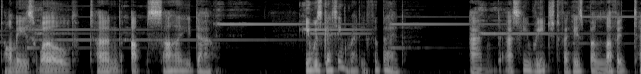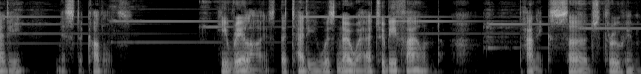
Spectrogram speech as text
Tommy's world turned upside down. He was getting ready for bed, and as he reached for his beloved teddy, Mr. Cuddles, he realized the teddy was nowhere to be found. Panic surged through him,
